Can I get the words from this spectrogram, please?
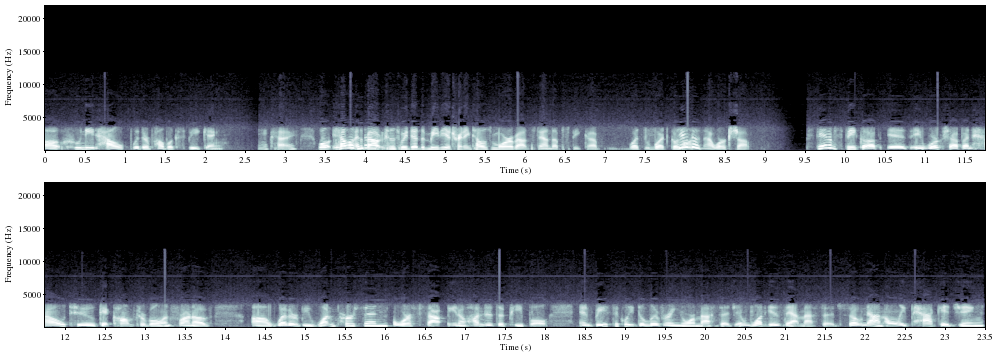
uh, who need help with their public speaking. Okay. Well, tell know, us about since we did the media training. Tell us more about Stand Up Speak Up. What what goes on in that workshop? Stand Up Speak Up is a workshop on how to get comfortable in front of uh, whether it be one person or you know hundreds of people, and basically delivering your message. And what is that message? So not only packaging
